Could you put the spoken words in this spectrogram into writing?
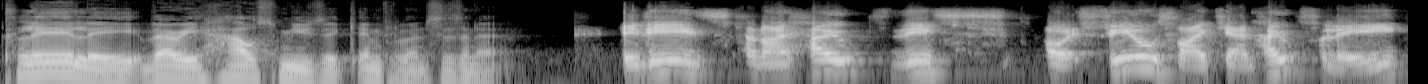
clearly very house music influence, isn't it? It is, and I hope this, oh, it feels like it, and hopefully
